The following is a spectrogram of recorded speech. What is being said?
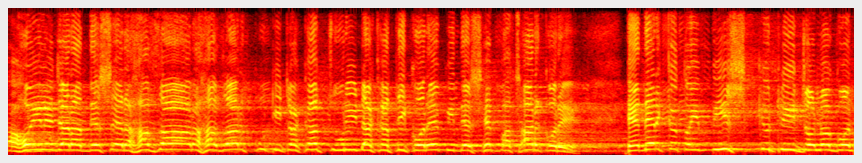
তাহলে যারা দেশের হাজার হাজার কোটি টাকা চুরি ডাকাতি করে, বিদেশে পাচার করে, এদেরকে তো বিশ কোটি জনগণ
